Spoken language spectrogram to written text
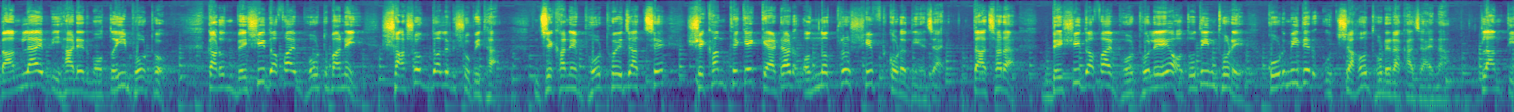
বাংলায় বিহারের মতোই ভোট হোক। কারণ বেশি দফায় ভোট মানেই শাসক দলের সুবিধা। যেখানে ভোট হয়ে যাচ্ছে, সেখান থেকে ক্যাডার অন্যত্র শিফট করে নিয়ে যায়। তাছাড়া বেশি দফায় ভোট হলে অতদিন ধরে কর্মীদের উৎসাহ ধরে রাখা যায় না, ক্লান্তি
